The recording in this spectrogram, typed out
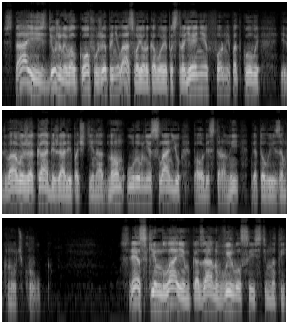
Стая из дюжины волков уже приняла свое роковое построение в форме подковы, и два вожака бежали почти на одном уровне с ланью по обе стороны, готовые замкнуть круг. С резким лаем казан вырвался из темноты.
